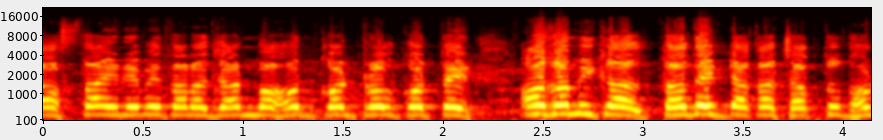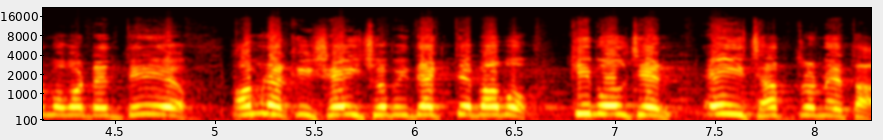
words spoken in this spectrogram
রাস্তায় নেমে তারা যানবাহন কন্ট্রোল করতেন। আগামীকাল তাদের ডাকা ছাত্র ধর্মঘটের দিনেও আমরা কি সেই ছবি দেখতে পাবো? কি বলছেন এই ছাত্র নেতা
